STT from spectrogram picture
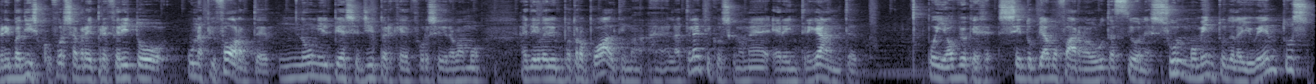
ribadisco, forse avrei preferito una più forte, non il PSG perché forse eravamo ai livelli un po' troppo alti, ma eh, l'Atletico secondo me era intrigante. Poi è ovvio che se dobbiamo fare una valutazione sul momento della Juventus,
